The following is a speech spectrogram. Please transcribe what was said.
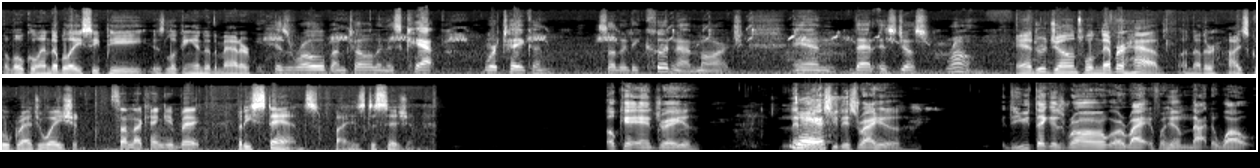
The local NAACP is looking into the matter. His robe, I'm told, and his cap were taken so that he could not march, and that is just wrong. Andrew Jones will never have another high school graduation. Something I can't get back. But he stands by his decision. Okay, Andrea, let yes. me ask you this right here. Do you think it's wrong or right for him not to walk?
